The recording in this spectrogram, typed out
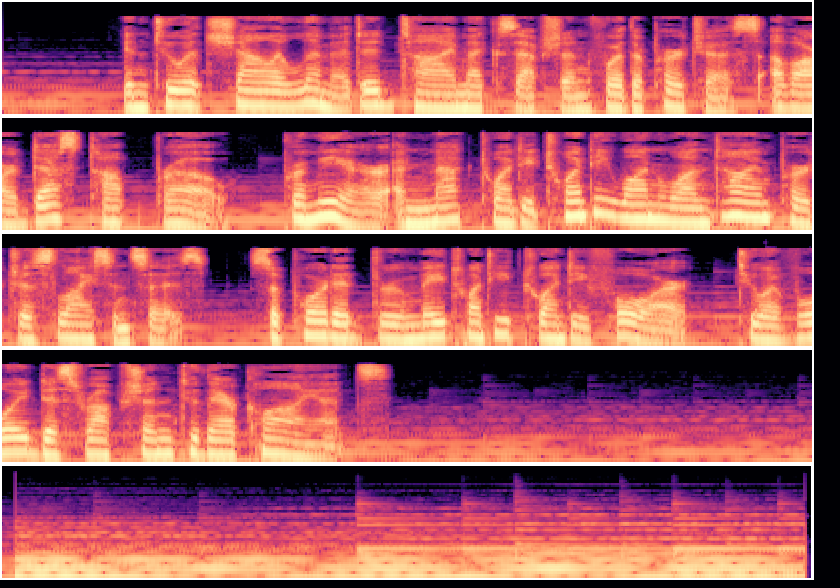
Intuit shall a limited time exception for the purchase of our Desktop Pro, Premier and Mac 2021 one-time purchase licenses, supported through May 2024, to avoid disruption to their clients.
